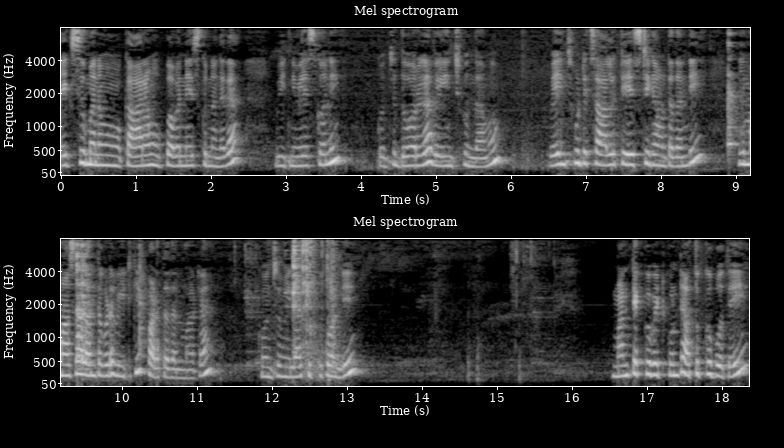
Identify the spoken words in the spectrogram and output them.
ఎగ్స్ మనము కారం ఉప్పు అవన్నీ వేసుకున్నాం కదా వీటిని వేసుకొని కొంచెం దూరగా వేయించుకుందాము. వేయించుకుంటే చాలా టేస్టీగా ఉంటుందండి. ఈ మసాలా అంతా కూడా వీటికి పడుతుంది కొంచెం ఇలా తిప్పుకోండి. మంట ఎక్కువ పెట్టుకుంటే అతుక్కుపోతాయి.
